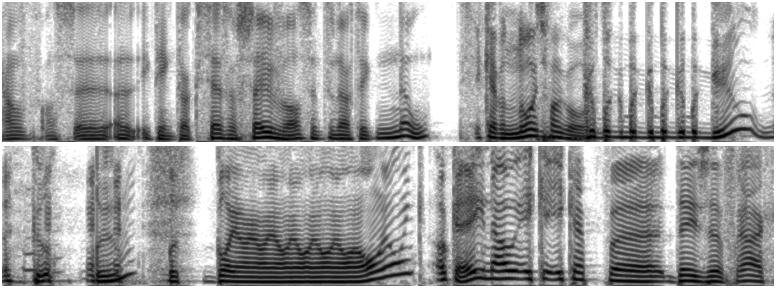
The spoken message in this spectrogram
nou was, ik denk dat ik zes of zeven was. En toen dacht ik, no. Ik heb er nooit van gehoord. Oké, nou, ik, ik heb eh, deze vraag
